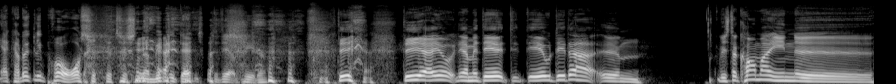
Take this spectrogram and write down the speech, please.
Ja, kan du ikke lige prøve at oversætte det til sådan almindelig dansk, det der, Peter? Det, det er jo jamen det, det, det er jo det, der... Øh, hvis der kommer en øh,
